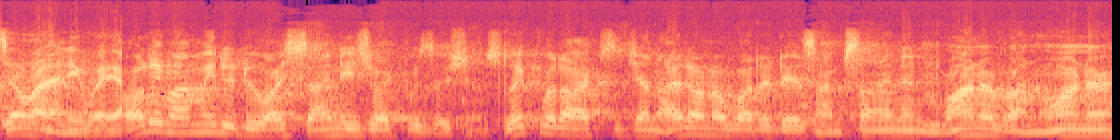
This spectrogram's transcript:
so anyway, all they want me to do, I sign these requisitions. Liquid oxygen, I don't know what it is. I'm signing Warner von Warner,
